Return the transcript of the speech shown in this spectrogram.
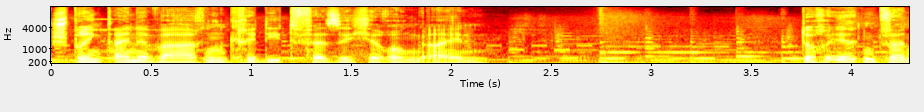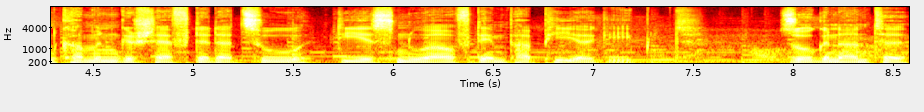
springt eine Warenkreditversicherung ein. Doch irgendwann kommen Geschäfte dazu, die es nur auf dem Papier gibt. Sogenannte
